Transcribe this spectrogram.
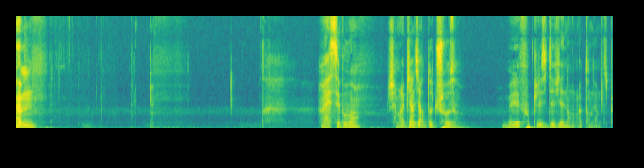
ouais, c'est beau, hein. J'aimerais bien dire d'autres choses. Mais il faut que les idées viennent. Attendez un petit peu.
